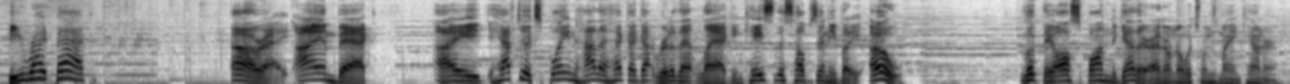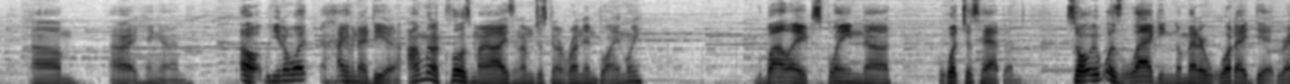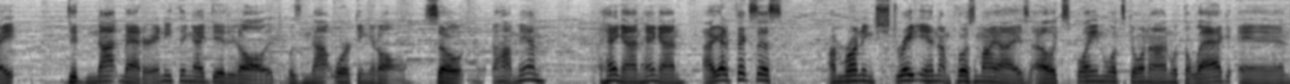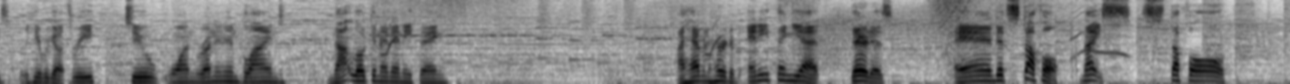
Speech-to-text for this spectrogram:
be right back. All right, I am back. I have to explain how the heck I got rid of that lag in case this helps anybody. Oh, look, they all spawn together. I don't know which one's my encounter. Um, all right, hang on. Oh, you know what? I have an idea. I'm gonna close my eyes and I'm just gonna run in blindly while I explain uh, what just happened. So it was lagging no matter what I did, right? Did not matter. Anything I did at all, it was not working at all. So, ah, man. Hang on, hang on. I gotta fix this. I'm running straight in. I'm closing my eyes. I'll explain what's going on with the lag. And here we go. Three, two, one. Running in blind. Not looking at anything. I haven't heard of anything yet. There it is. And it's Stufful. Nice. Stufful.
